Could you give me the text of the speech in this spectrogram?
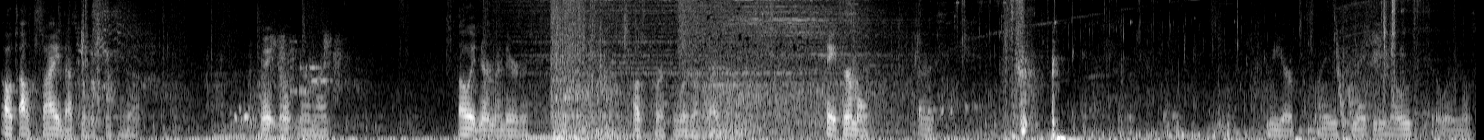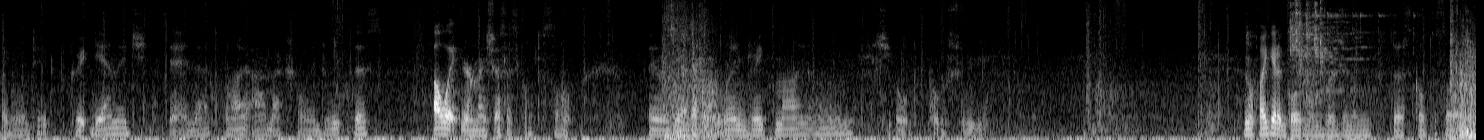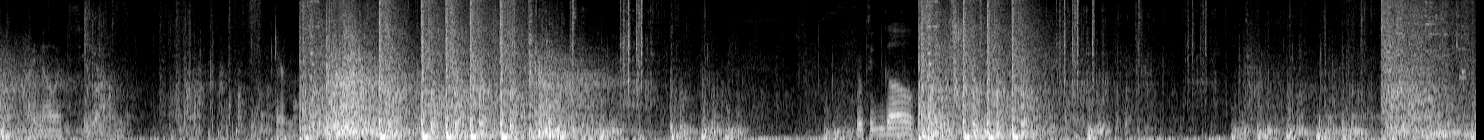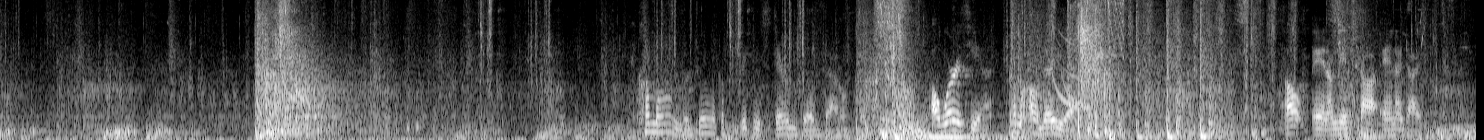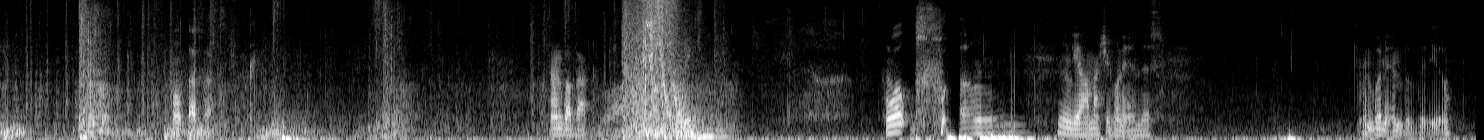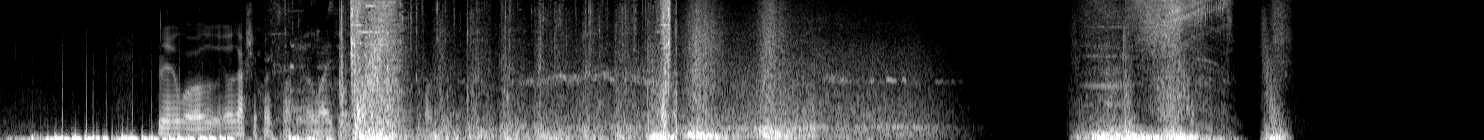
Oh, it's outside. That's what it's talking about. Wait, nope, never mind. Oh wait, never mind. There it is. That's correct. It was outside. Hey, thermal. Nice. we are playing sniping mode, so we're most likely going to take great damage, and that's why I'm actually going to drink this. Oh wait, never mind. It's just a scoped assault. Anyways, yeah, that's why I'm going to drink my um shield potion. Well, if I get a gold one version of the Scoped Assault, I know it's the, um, thermal. Let's go. Come on, we're doing like a freaking stair build battle. Oh, where is he at? Come on, oh, there you are. Oh, and I'm getting shot, and I died. Oh, that sucks. I'm go back to the lobby. Well, um, yeah, I'm actually gonna end this. I'm gonna end the video. Yeah, well, it was actually quite funny, otherwise, it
